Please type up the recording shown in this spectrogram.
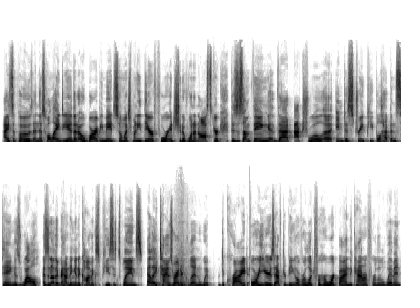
I suppose. And this whole idea that, oh, Barbie made so much money, therefore it should have won an Oscar. This is something that actual uh, industry people have been saying as well. As another Bounding into Comics piece explains, LA Times writer Glenn Whipp decried four years after being overlooked for her work behind the camera for Little Women,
